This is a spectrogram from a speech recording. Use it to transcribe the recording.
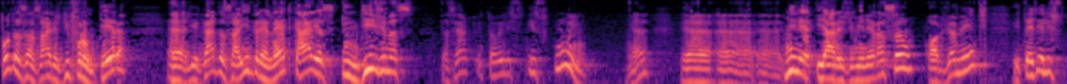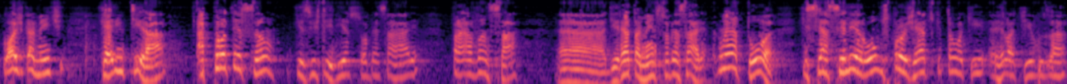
todas as áreas de fronteira é, ligadas à hidrelétrica, áreas indígenas, Tá certo? Então, eles excluem né? É, é, e áreas de mineração, obviamente, e eles, logicamente, querem tirar a proteção que existiria sobre essa área para avançar é, diretamente sobre essa área. Não é à toa que se acelerou os projetos que estão aqui relativos à,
